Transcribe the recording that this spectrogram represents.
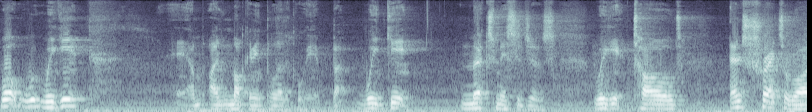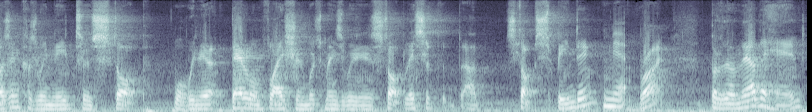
Well, we we get. I'm, I'm not getting political here, but we get mixed messages. We get told interest rates are rising because we need to stop. Well, we need to battle inflation, which means we need to stop less, uh, stop spending. Yeah. Right. But on the other hand,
